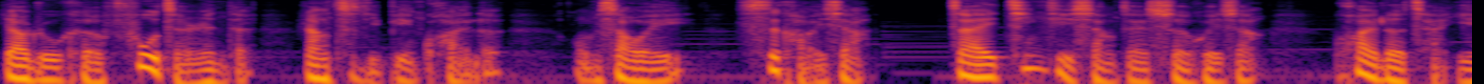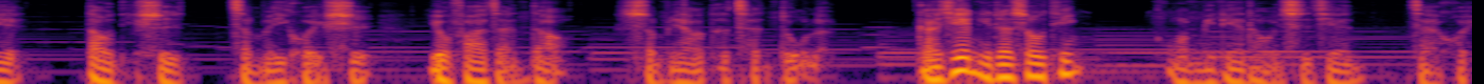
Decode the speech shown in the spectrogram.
要如何负责任的让自己变快乐。我们稍微思考一下，在经济上，在社会上，快乐产业到底是怎么一回事，又发展到什么样的程度了？感谢你的收听，我们明天同一时间再会。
